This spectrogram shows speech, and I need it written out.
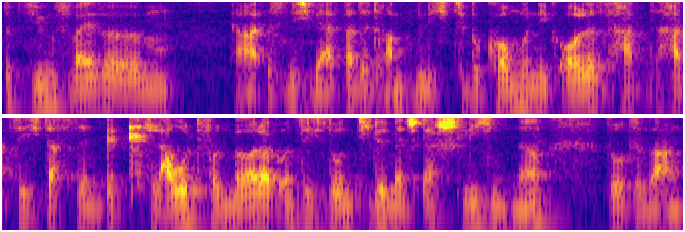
beziehungsweise ähm, ja, es nicht wert war, das Rampenlicht zu bekommen und Nick Aldis hat, hat sich das dann geklaut von Murdoch und sich so ein Titelmatch erschlichen, ne, sozusagen.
